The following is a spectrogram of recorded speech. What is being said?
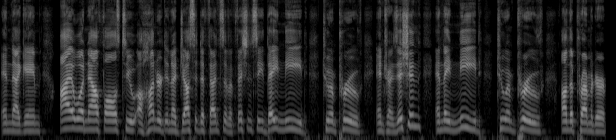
in that game. Iowa now falls to 100 in adjusted defensive efficiency. They need to improve in transition and they need to improve on the perimeter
